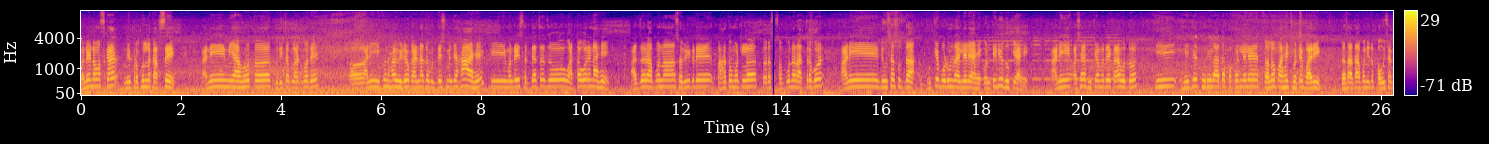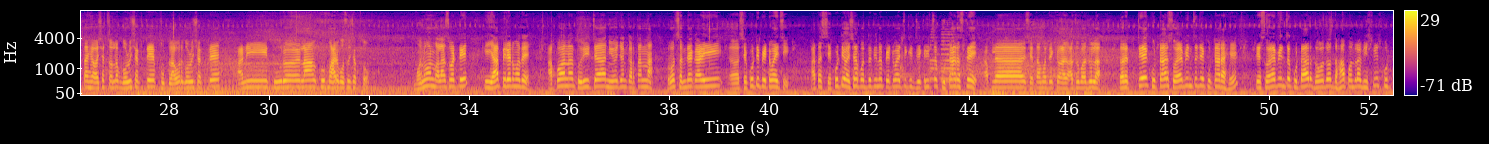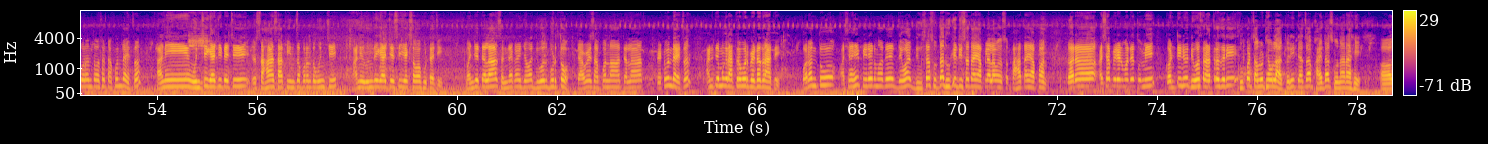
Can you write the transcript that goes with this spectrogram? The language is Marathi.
मंडळी नमस्कार. मी प्रफुल्ल कापसे आणि मी आहोत तुरीच्या प्लॉटमध्ये. आणि इथून हा व्हिडिओ काढण्याचा उद्देश म्हणजे हा आहे की मंडळी सध्याचं जो वातावरण आहे आज जर आपण सर्वीकडे पाहतो म्हटलं तर संपूर्ण रात्रभर आणि दिवसासुद्धा धुके पडून राहिलेले आहे कंटिन्यू धुके आहे. आणि अशा धुक्यामध्ये काय होतं की हे जे तुरीला आता पकडलेले तलप आहे छोटे बारीक जसं आता आपण इथं पाहू शकता हे असे चलप गळू शकते फ्लावर गळू शकते आणि तूरला खूप मार बसू शकतो. म्हणून मला असं वाटते की या पिरियडमध्ये आपण तुरीच्या नियोजन करताना रोज संध्याकाळी शेकोटी पेटवायची. आता शेकोटी अशा पद्धतीनं पेटवायची की जे काहीचं कुटार असते आपल्या शेतामध्ये किंवा आजूबाजूला तर ते कुटार सोयाबीनचं जे कुटार आहे ते सोयाबीनचं कुटार जवळजवळ दहा पंधरा वीस वीस फूटपर्यंत असं टाकून द्यायचं. आणि उंची घ्यायची त्याची सहा सात इंचपर्यंत उंची आणि रुंदी घ्यायची अशी एक सव्वा फुटाची. म्हणजे त्याला संध्याकाळी जेव्हा दिवस बुडतो त्यावेळेस आपण त्याला पेटवून द्यायचं आणि ते मग रात्रभर पेटत राहते. परंतु अशाही पिरियडमध्ये जेव्हा दिवसासुद्धा धुके दिसत आहे आपल्याला पाहत आहे आपण तर अशा पिरियडमध्ये तुम्ही कंटिन्यू दिवस रात्र जरी धुपट चालू ठेवला तरी त्याचा फायदाच होणार आहे.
